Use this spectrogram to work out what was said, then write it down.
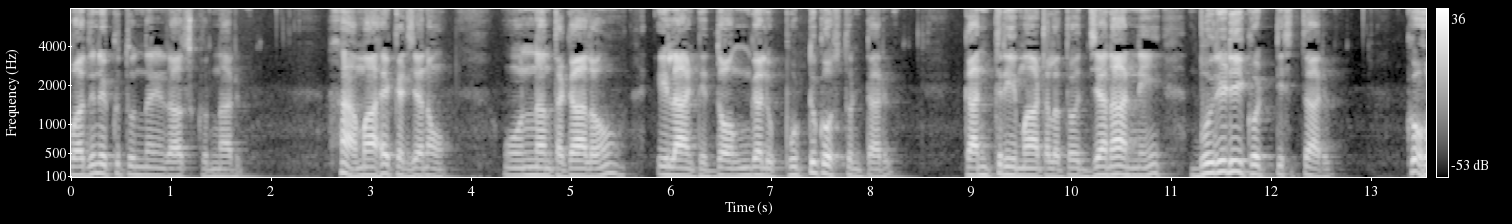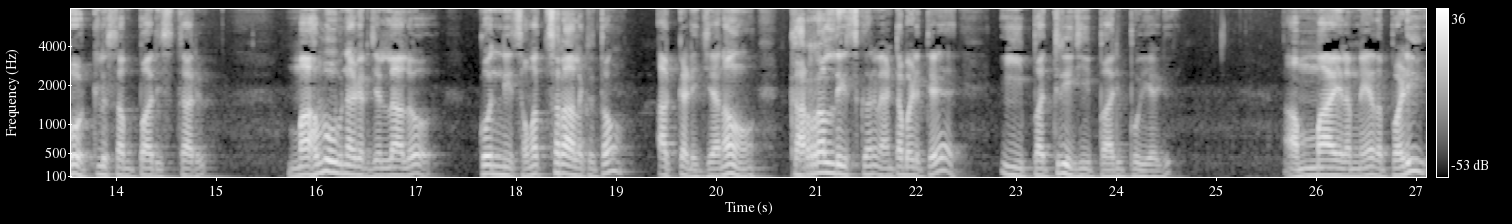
పదునెక్కుతుందని రాసుకున్నారు. అమాయక జనం ఉన్నంతకాలం ఇలాంటి దొంగలు పుట్టుకొస్తుంటారు. కంత్రి మాటలతో జనాన్ని బురిడి కొట్టిస్తారు. కోట్లు సంపాదిస్తారు. మహబూబ్ నగర్ జిల్లాలో కొన్ని సంవత్సరాల క్రితం అక్కడి జనం కర్రలు తీసుకొని వెంటబడితే ఈ పత్రిజీ పారిపోయాడు. అమ్మాయిల మీద పడి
